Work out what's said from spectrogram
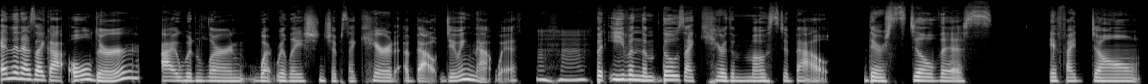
And then as I got older, I would learn what relationships I cared about doing that with. Mm-hmm. But even the, those I care the most about, there's still this if I don't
